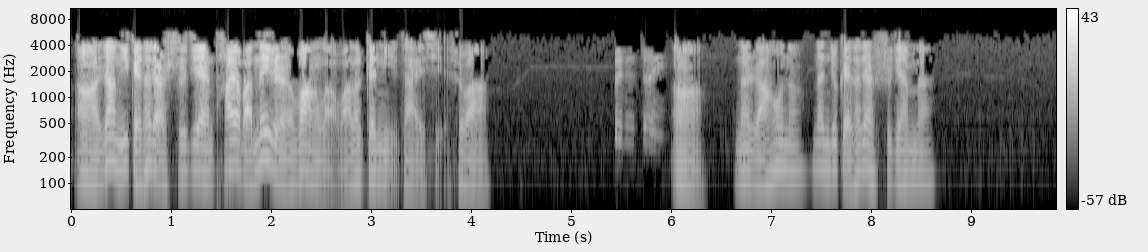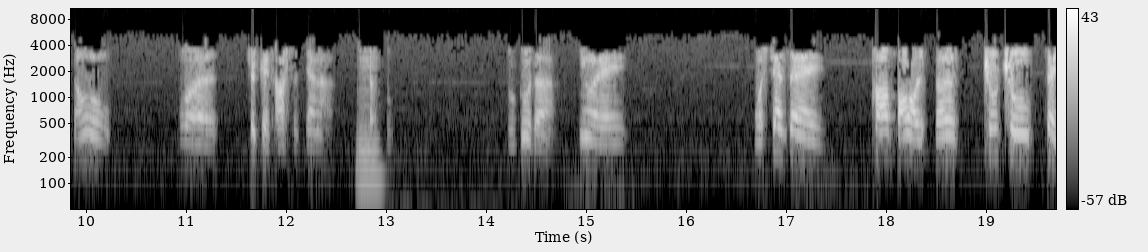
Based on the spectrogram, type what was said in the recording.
啊，让你给他点时间，他要把那个人忘了，完了跟你在一起是吧？对对对。嗯，那然后呢？那你就给他点时间呗。然后我就给他时间了，嗯，足够的，因为我现在。他把我的 QQ 在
